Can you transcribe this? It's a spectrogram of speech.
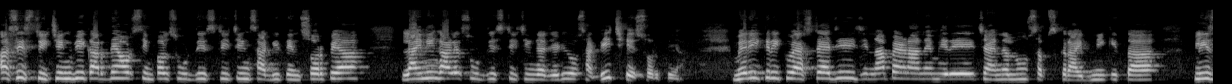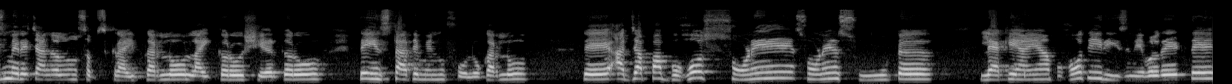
ਅਸੀਂ ਸਟਿਚਿੰਗ ਵੀ ਕਰਦੇ ਹਾਂ ਔਰ ਸਿੰਪਲ ਸੂਟ ਦੀ ਸਟਿਚਿੰਗ ਸਾਡੀ 300 ਰੁਪਿਆ ਲਾਈਨਿੰਗ ਵਾਲੇ ਸੂਟ ਦੀ ਸਟਿਚਿੰਗ ਹੈ ਜਿਹੜੀ ਉਹ ਸਾਡੀ 600 ਰੁਪਿਆ ਮੇਰੀ ਇੱਕ ਰਿਕੁਐਸਟ ਹੈ ਜੀ ਜਿਨ੍ਹਾਂ ਭੈਣਾਂ ਨੇ ਮੇਰੇ ਚੈਨਲ ਨੂੰ ਸਬਸਕ੍ਰਾਈਬ ਨਹੀਂ ਕੀਤਾ ਪਲੀਜ਼ ਮੇਰੇ ਚੈਨਲ ਨੂੰ ਸਬਸਕ੍ਰਾਈਬ ਕਰ ਲਓ ਲਾਈਕ ਕਰੋ ਸ਼ੇਅਰ ਕਰੋ ਤੇ ਇੰਸਟਾ ਤੇ ਮੈਨੂੰ ਫੋਲੋ ਕਰ ਲਓ। ਤੇ ਅੱਜ ਆਪਾਂ ਬਹੁਤ ਸੋਹਣੇ ਸੋਹਣੇ ਸੂਟ ਲੈ ਕੇ ਆਏ ਆ ਬਹੁਤ ਹੀ ਰੀਜ਼ਨੇਬਲ ਰੇਟ ਤੇ।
